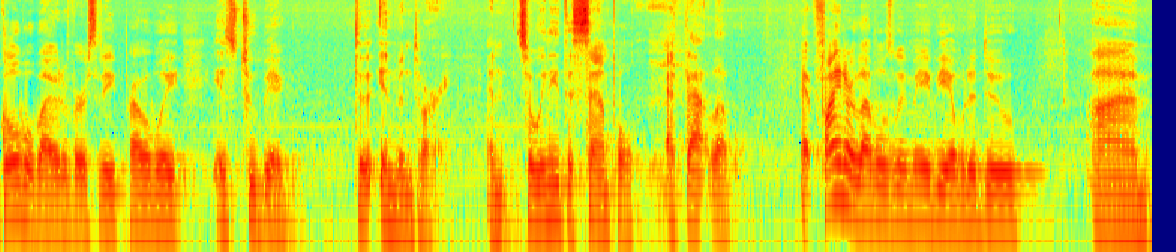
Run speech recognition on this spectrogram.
global biodiversity probably is too big to inventory. And so we need to sample at that level. At finer levels, we may be able to do um,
